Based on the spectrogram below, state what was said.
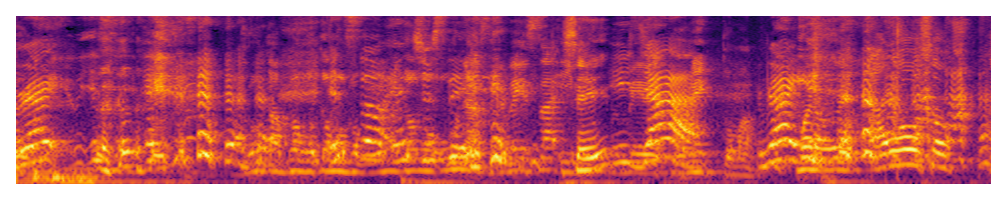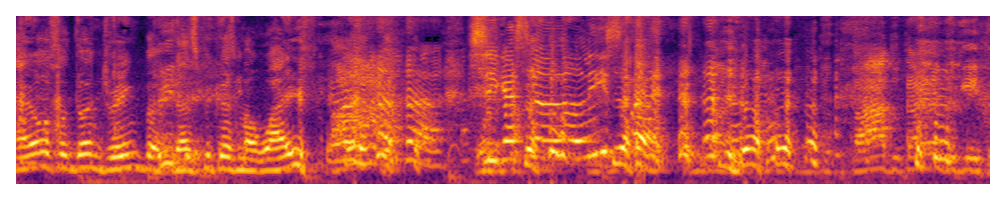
right? It's- Yo It's porque so yo interesting. una cerveza y Sí. me Y ya. desconecto, mami. right. Well, I also, I also don't drink, but that's because my wife. she got you at least. You know? Ah, tú estás en el poquito.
